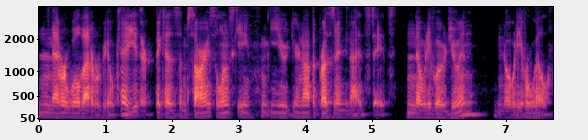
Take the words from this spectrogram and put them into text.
Never will that ever be okay either. Because I'm sorry, Zelensky, you, you're not the president of the United States. Nobody voted you in. Nobody ever will.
